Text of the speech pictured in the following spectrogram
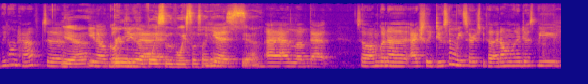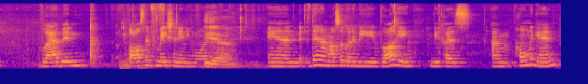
we don't have to, yeah, you know, go bringing through a that. voice of the voiceless. I guess. yes, Yeah. I, I love that. So I'm gonna actually do some research because I don't want to just be blabbing false information anymore. Yeah. And then I'm also going to be vlogging because I'm home again,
